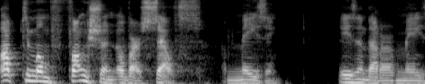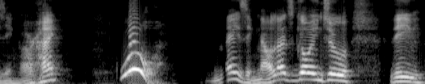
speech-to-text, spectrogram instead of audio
optimum function of our cells. Amazing. Isn't that amazing? All right. Woo! Amazing. Now let's go into the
